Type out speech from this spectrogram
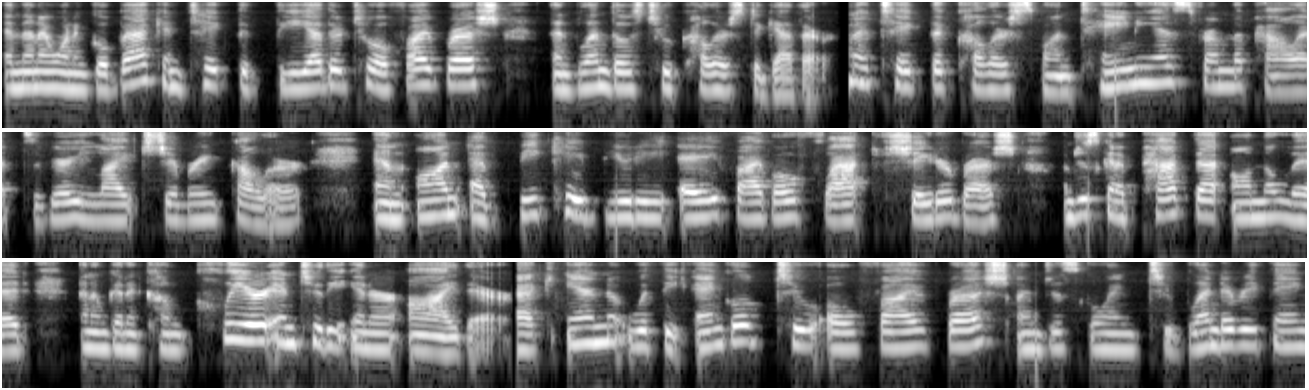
and then I want to go back and take the, the other 205 brush and blend those two colors together. I'm going to take the color Spontaneous from the palette. It's a very light shimmery color and on a BK Beauty A50 flat shader brush I'm just going to pack that on the lid and I'm going to come clear into the inner eye there. Back in with the angled 205 brush I'm just going to blend everything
